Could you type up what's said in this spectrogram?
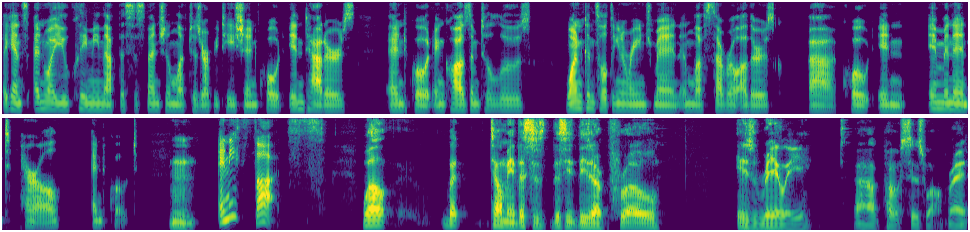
against NYU claiming that the suspension left his reputation, quote, in tatters, end quote, and caused him to lose one consulting arrangement and left several others, uh, quote, in imminent peril, end quote. Hmm. Any thoughts? Well, but tell me, this is this is these are pro Israeli uh, posts as well, right?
